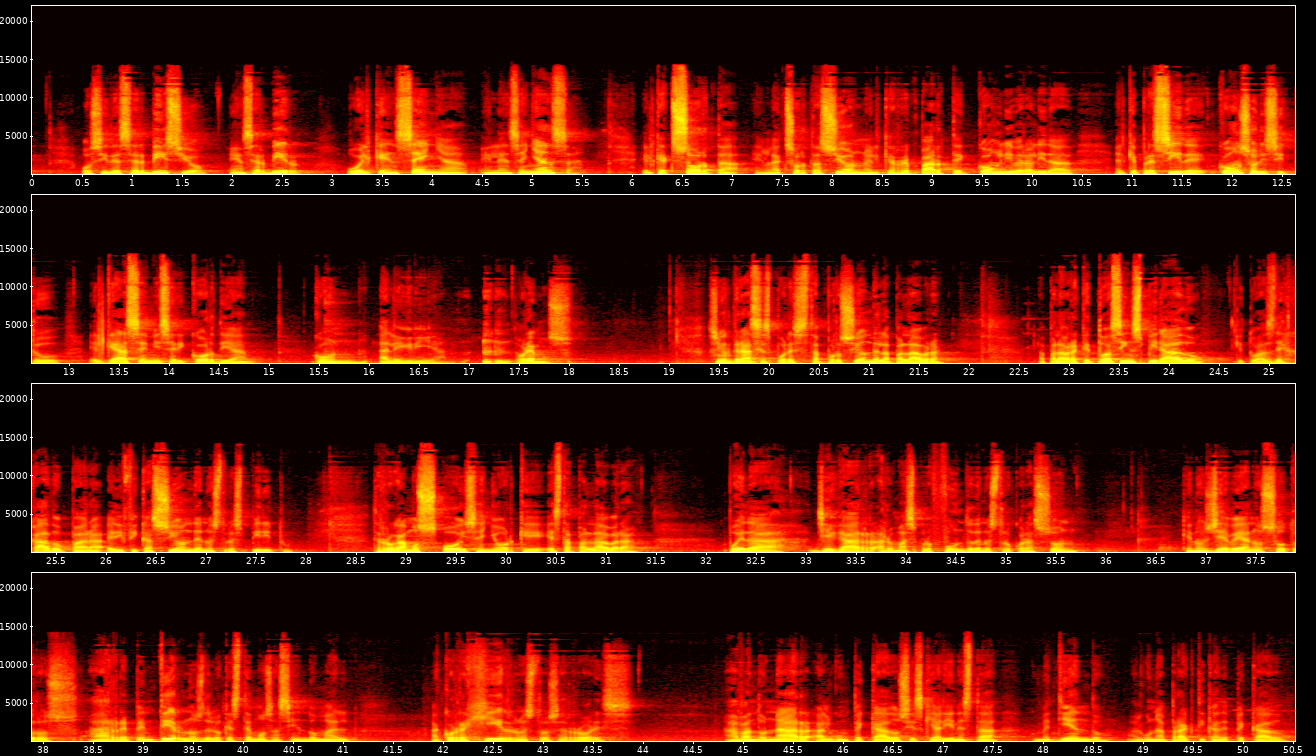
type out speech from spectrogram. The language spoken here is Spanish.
o si de servicio, en servir, o el que enseña, en la enseñanza, el que exhorta, en la exhortación, el que reparte con liberalidad, el que preside con solicitud, el que hace misericordia con alegría. Oremos. Señor, gracias por esta porción de la palabra, la palabra que tú has inspirado, que tú has dejado para edificación de nuestro espíritu. Te rogamos hoy, Señor, que esta palabra pueda llegar a lo más profundo de nuestro corazón, que nos lleve a nosotros a arrepentirnos de lo que estemos haciendo mal, a corregir nuestros errores, a abandonar algún pecado si es que alguien está cometiendo alguna práctica de pecado,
